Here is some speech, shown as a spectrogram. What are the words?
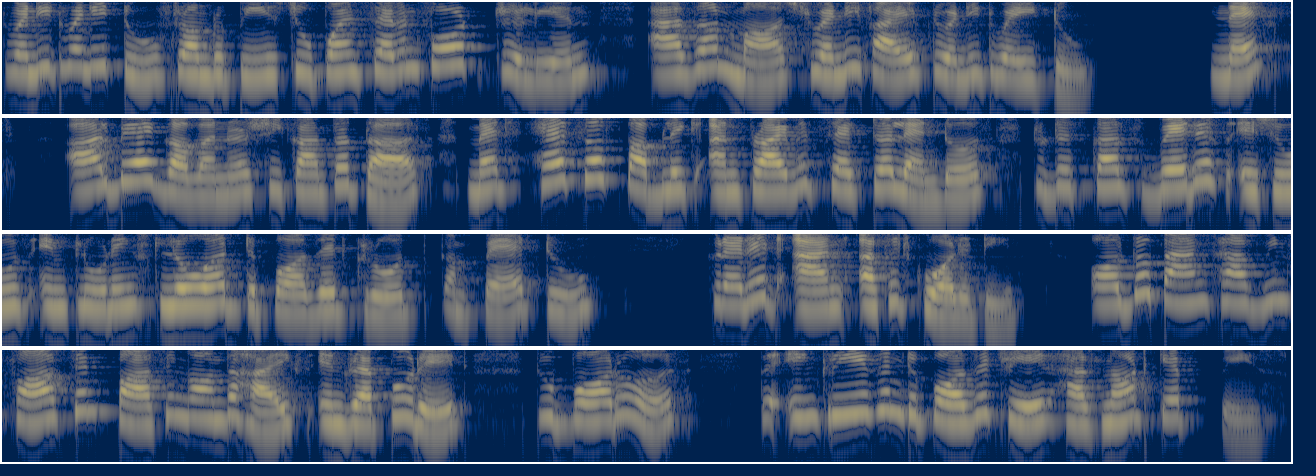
2022 from rupees 2.74 trillion as on March 25, 2022. Next, RBI Governor Shaktikanta Das met heads of public and private sector lenders to discuss various issues including slower deposit growth compared to credit and asset quality. Although banks have been fast in passing on the hikes in repo rate to borrowers, the increase in deposit rate has not kept pace.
